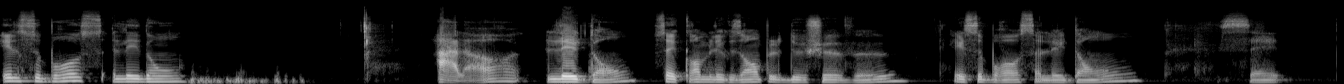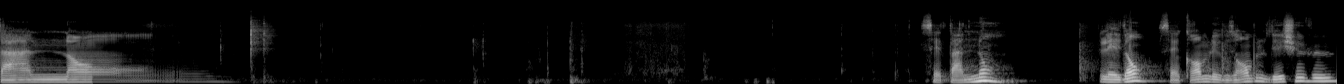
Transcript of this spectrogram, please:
Il se brosse les dents. Alors, les dents, c'est comme l'exemple de cheveux. Il se brosse les dents. C'est un nom. C'est un nom. Les dents, c'est comme l'exemple des cheveux.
